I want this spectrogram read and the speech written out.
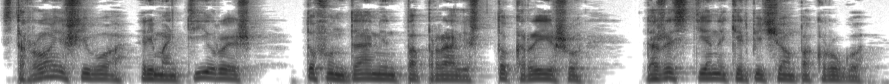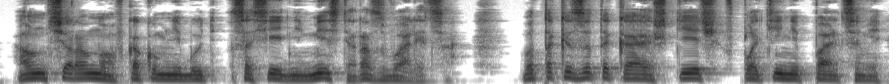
Строишь его, ремонтируешь, то фундамент поправишь, то крышу – даже стены кирпичом по кругу, а он все равно в каком-нибудь соседнем месте развалится. Вот так и затыкаешь течь в плотине пальцами,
